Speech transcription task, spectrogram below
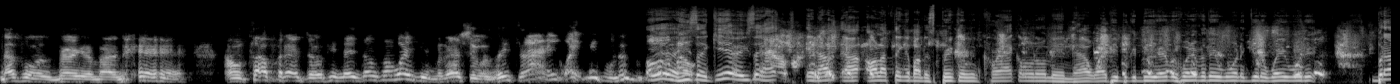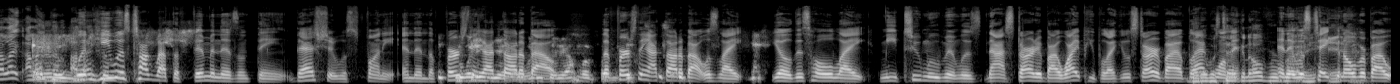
that's what was brilliant about it. on top of that joke, he made jokes on white people. That shit was he said, I ain't white people. This is Yeah, about. he's like, yeah, he's like, I- and I, I, all I think about is sprinkling crack on them and how white people can do every, whatever they want to get away with it. But I like, I like, the, I when like he the- was talking about the feminism thing, that shit was funny. And then the first thing I yeah, thought about, said, "I'm a the first thing I thought about was like, yo, this whole like Me Too movement was not started by white people. Like it was started by a black it was woman, taken over and by- it was taken and- over by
